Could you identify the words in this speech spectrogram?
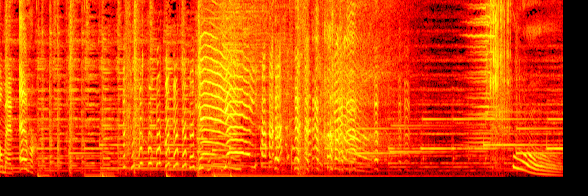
Whoa.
